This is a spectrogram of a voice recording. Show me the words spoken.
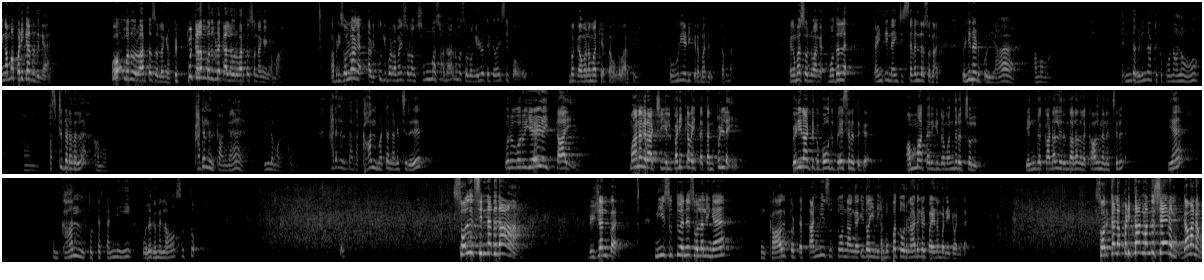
எங்க அம்மா படிக்காததுங்க. போகும்போது ஒரு வார்த்தை சொல்லுங்க. இப்ப கிளம்பும்போது கூட காலைல ஒரு வார்த்தை சொன்னாங்க எங்க அம்மா. அப்படி சொல்லுவாங்க. அப்படி தூக்கி போடுற மாதிரி சொல்லுவாங்க. சும்மா சாதாரணமா சொல்லுவாங்க. எழுபத்தெட்டு வயசு இப்போ அவங்களுக்கு ரொம்ப கவனமா கேட்பேன் அவங்க வார்த்தையை. உரியடிக்கிற அடிக்கிற மாதிரி கவனம். எங்க அம்மா சொல்லுவாங்க. முதல்ல நைன்டீன் நைன்டி செவன்ல சொன்னாங்க. வெளிநாடு போறியா? ஆமாம்மா. எந்த வெளிநாட்டுக்கு போனாலும் ஃபர்ஸ்ட் இல்லை ஆமாம்மா. கடல் இருக்காங்க தெரியலமா இருக்குமா? கடல் இருந்த அந்த கால் மட்டும் நினைச்சிரு. ஒரு ஒரு ஏழை தாய் மாநகராட்சியில் படிக்க வைத்த தன் பிள்ளை வெளிநாட்டுக்கு போகுது பேசுறதுக்கு. அம்மா தருகின்ற மந்திர சொல் எங்க கடல் இருந்தாலும் அதுல கால் நினைச்சிரு. ஏன்? உன் கால் தொட்ட தண்ணி உலகமெல்லாம் சுத்தம். சொல் சின்னதுதான். Vision per. நீ சுத்துவேன்னு சொல்லலீங்க. உன் கால் தொட்ட தண்ணி சுத்தம்னாங்க இதோ இன்னைக்கு முப்பத்தோரு நாடுகள் பயணம் பண்ணிட்டு வந்துட்டேன். சொற்கள் அப்படித்தான் வந்து சேரும். கவனம்.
